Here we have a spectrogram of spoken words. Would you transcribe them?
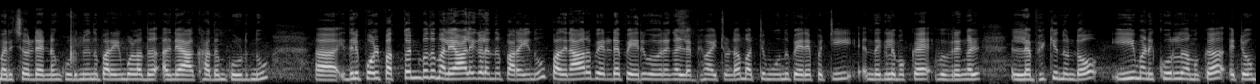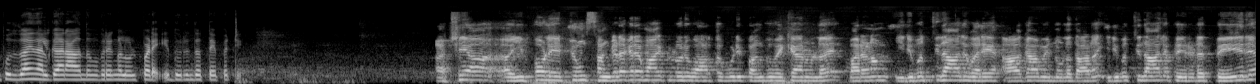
മരിച്ചവരുടെ എണ്ണം കൂടുന്നു എന്ന് പറയുമ്പോൾ അത് അതിന്റെ ആഘാതം കൂടുന്നു. ഇതിലിപ്പോൾ പത്തൊൻപത് മലയാളികൾ എന്ന് പറയുന്നു. പതിനാറ് പേരുടെ പേര് വിവരങ്ങൾ ലഭ്യമായിട്ടുണ്ട്. മറ്റു മൂന്ന് പേരെ പറ്റി എന്തെങ്കിലുമൊക്കെ വിവരങ്ങൾ ലഭിക്കുന്നുണ്ടോ? ഈ മണിക്കൂറിൽ നമുക്ക് ഏറ്റവും പുതുതായി നൽകാനാകുന്ന വിവരങ്ങൾ ഉൾപ്പെടെ ഈ ദുരന്തത്തെ പറ്റി. അക്ഷയ ഇപ്പോൾ ഏറ്റവും സങ്കടകരമായിട്ടുള്ള ഒരു വാർത്ത കൂടി പങ്കുവെക്കാനുള്ള മരണം ഇരുപത്തിനാല് വരെ ആകാം എന്നുള്ളതാണ്. ഇരുപത്തിനാല് പേരുടെ പേര്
